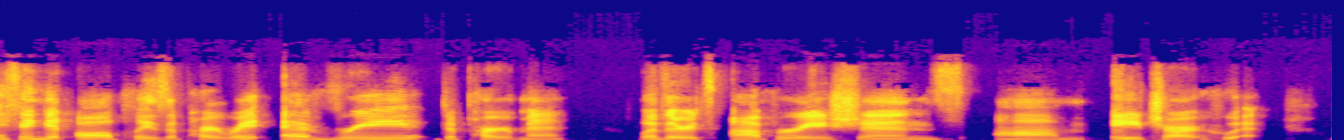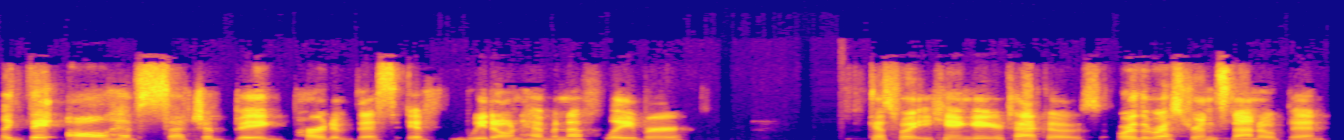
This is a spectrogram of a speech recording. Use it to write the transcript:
I think it all plays a part, right? Every department, whether it's operations, um, HR, who like they all have such a big part of this. If we don't have enough labor, guess what? You can't get your tacos or the restaurant's not open.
